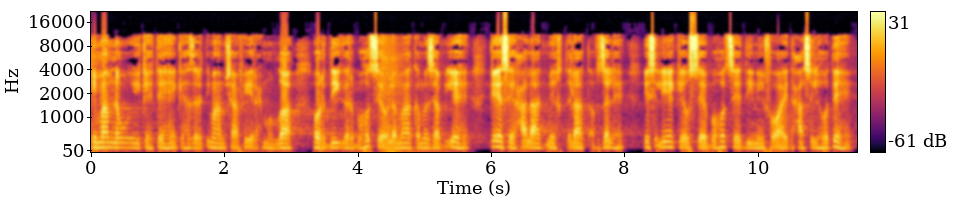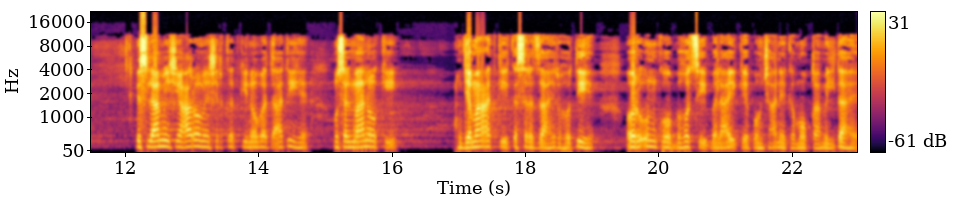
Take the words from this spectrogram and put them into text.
امام نبوی کہتے ہیں کہ حضرت امام شافی رحم اللہ اور دیگر بہت سے علماء کا مذہب یہ ہے کہ ایسے حالات میں اختلاط افضل ہے، اس لیے کہ اس سے بہت سے دینی فوائد حاصل ہوتے ہیں۔ اسلامی شعاروں میں شرکت کی نوبت آتی ہے، مسلمانوں کی جماعت کی کثرت ظاہر ہوتی ہے اور ان کو بہت سی بلائی کے پہنچانے کا موقع ملتا ہے۔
